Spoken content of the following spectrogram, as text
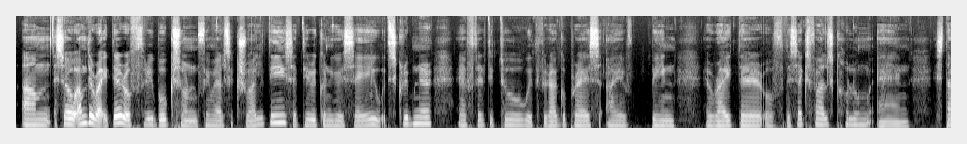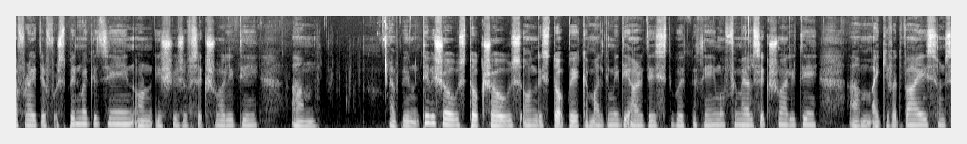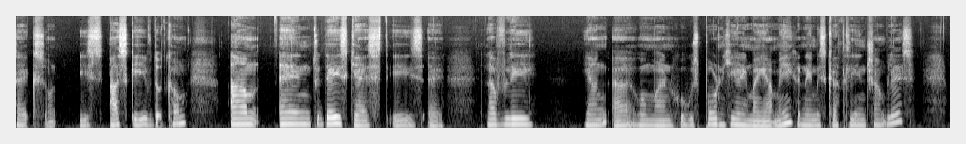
Um, so I'm the writer of three books on female sexuality, Satyricon USA with Scribner, F32 with Virago Press. I've been a writer of the Sex Files column and staff writer for Spin Magazine on issues of sexuality. Um, I've been on TV shows, talk shows on this topic. a multimedia artist with the theme of female sexuality. Um, I give advice on sex on is askeve.com. Um, and today's guest is a lovely young uh, woman who was born here in Miami. Her name is Kathleen Chambliss.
